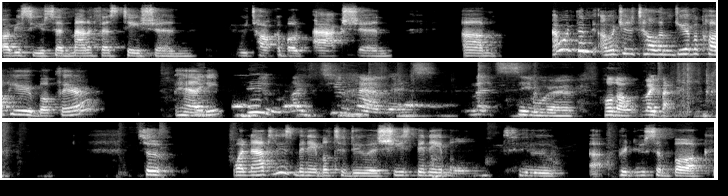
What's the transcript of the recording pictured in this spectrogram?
obviously you said manifestation. We talk about action. Um, i want them i want you to tell them do you have a copy of your book there? Handy? i do. I do have it let's see where hold on right back. So what natalie's been able to do is she's been able to uh, produce a book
